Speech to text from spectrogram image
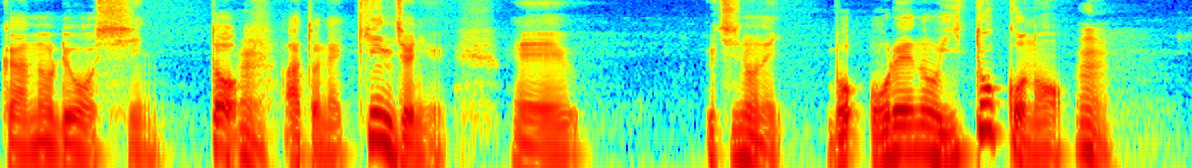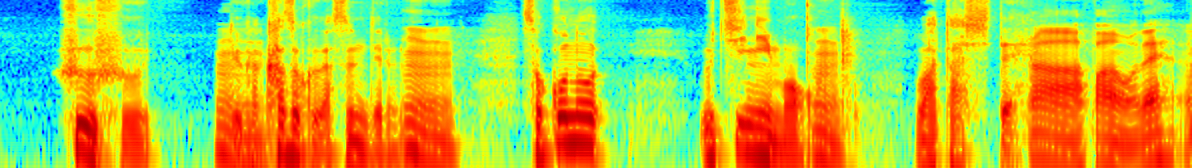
家の両親と、うんあとね、近所に、えーうちのね、ぼ俺のいとこのうん。夫婦っていううんか家族が住んでるの、うん。そこのうちにもうん。渡して、ああ、パンをね。う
